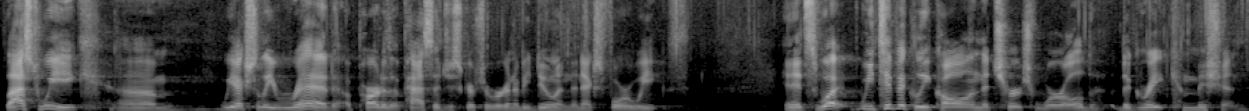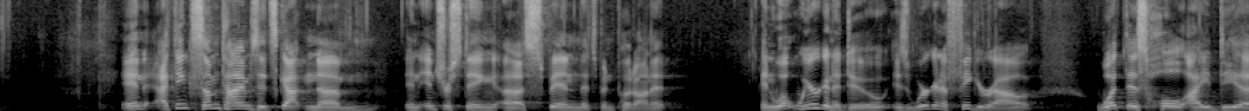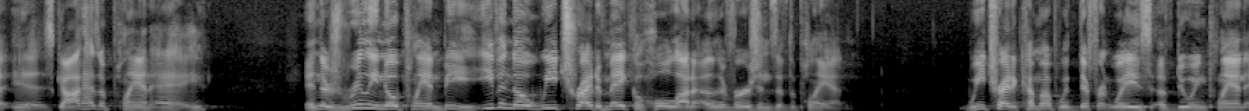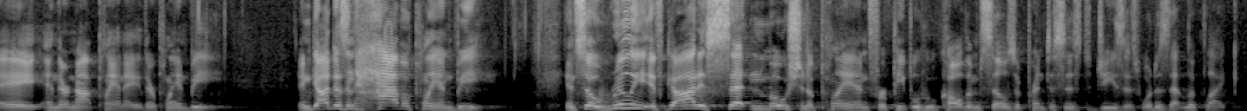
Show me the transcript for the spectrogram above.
last week, um, we actually read a part of the passage of scripture we're going to be doing the next four weeks. And it's what we typically call in the church world the Great Commission. And I think sometimes it's gotten um, an interesting uh, spin that's been put on it. And what we're going to do is we're going to figure out what this whole idea is. God has a plan A and there's really no plan B, even though we try to make a whole lot of other versions of the plan. We try to come up with different ways of doing plan A, and they're not plan A, they're plan B. And God doesn't have a plan B. And so, really, if God has set in motion a plan for people who call themselves apprentices to Jesus, what does that look like?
